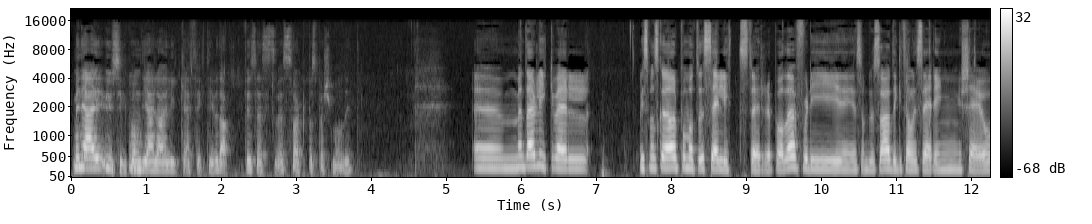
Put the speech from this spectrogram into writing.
men, jeg er usikker på om de er like effektive, da, hvis jeg svarte på spørsmålet ditt. Ehm, men det er jo likevel Hvis man skal på en måte se litt større på det, fordi som du sa, digitalisering skjer jo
